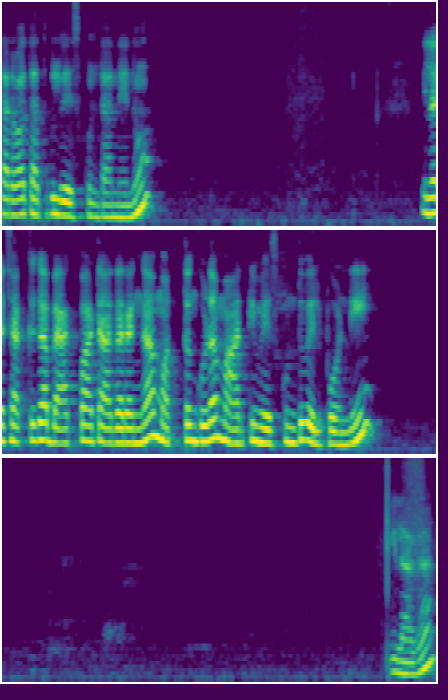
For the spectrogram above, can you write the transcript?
తర్వాత అతుకులు వేసుకుంటాను నేను. ఇలా చక్కగా బ్యాక్ పార్ట్ ఆధారంగా మొత్తం కూడా మార్కింగ్ వేసుకుంటూ వెళ్ళిపోండి. ఇలాగా.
